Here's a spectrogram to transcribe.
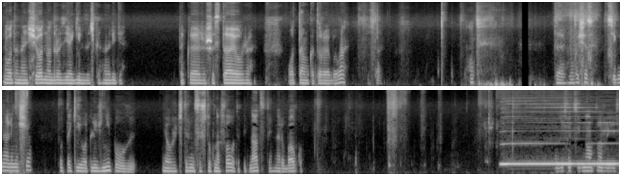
Вот она еще одна, друзья, гильзочка, смотрите. Такая же шестая уже. Вот там, которая была. Вот. вот. Так, ну-ка сейчас сигналим еще. Тут такие вот лежни ползают. Я уже 14 штук нашел, это 15 на рыбалку. Здесь вот сигнал тоже есть.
